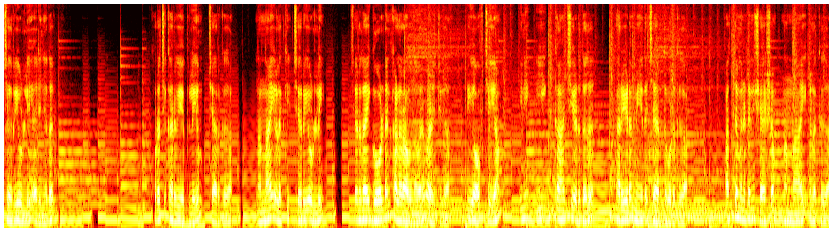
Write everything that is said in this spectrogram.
ചെറിയ ഉള്ളി അരിഞ്ഞത്. കുറച്ച് കറിവേപ്പിലയും ചേർക്കുക. നന്നായി ഇളക്കി ചെറിയ ഉള്ളി ചെറുതായി ഗോൾഡൻ കളർ ആവുന്നവരെ വഴറ്റുക. തീ ഓഫ് ചെയ്യാം. ഇനി ഈ കാച്ചിയെടുത്തത് കറിയുടെ മീതെ ചേർത്ത് കൊടുക്കുക. പത്ത് മിനിറ്റിന് ശേഷം നന്നായി ഇളക്കുക.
